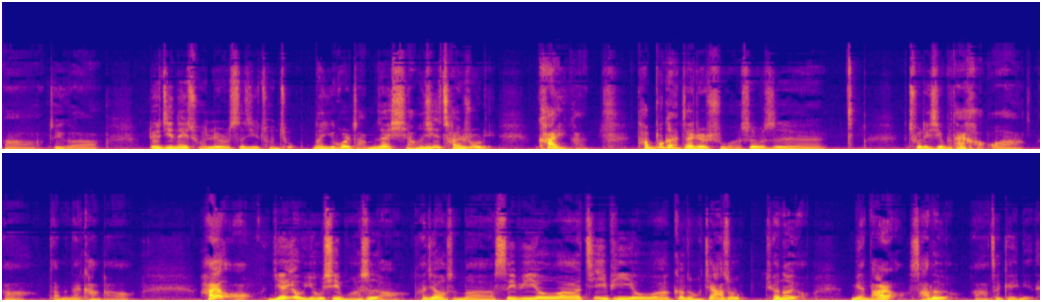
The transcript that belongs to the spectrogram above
啊，这个六 G 内存，六十四 G 存储。那一会儿咱们在详细参数里看一看，他不敢在这说是不是 处理器不太好啊啊，咱们再看看啊，还有也有游戏模式啊，它叫什么 CPU 啊、GPU 啊，各种加速全都有，免打扰啥都有啊，这给你的。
